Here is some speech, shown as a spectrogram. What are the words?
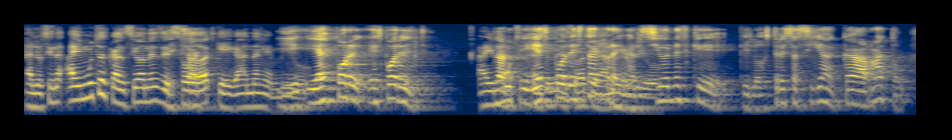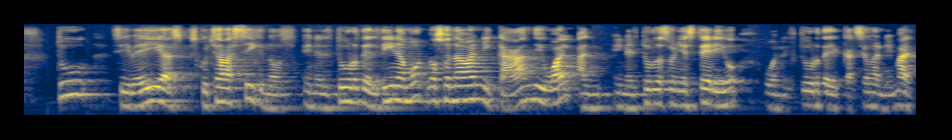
Alucina, hay muchas canciones de Soda que ganan en vivo. Y, es por el, es por el hay y es por estas reversiones que, que, los tres hacían cada rato. Tú, si veías, escuchabas signos en el tour del Dynamo, no sonaban ni cagando igual en el tour de Sueño Estéreo o en el tour de Canción Animal.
